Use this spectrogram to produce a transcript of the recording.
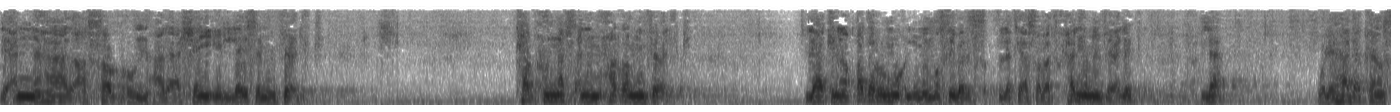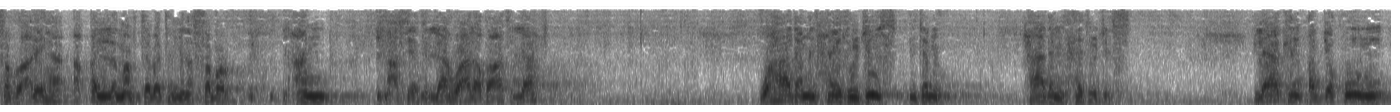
لأن هذا صبر على شيء ليس من فعلك. كبح النفس عن المحرم من فعلك. لكن القدر المؤلم المصيبة التي أصابتك هل هي من فعلك؟ لا. ولهذا كان الصبر عليها أقل مرتبة من الصبر عن معصية الله وعلى طاعة الله. وهذا من حيث الجنس. انتبهوا. هذا من حيث الجنس. لكن قد يكون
